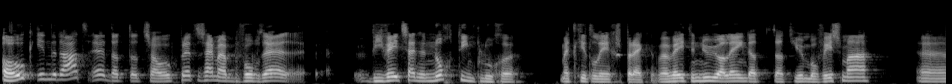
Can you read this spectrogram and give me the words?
Ook, inderdaad. Hè, dat, dat zou ook prettig zijn. Maar bijvoorbeeld, hè, wie weet zijn er nog tien ploegen met Kittel in gesprek. We weten nu alleen dat, dat Jumbo-Visma uh,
